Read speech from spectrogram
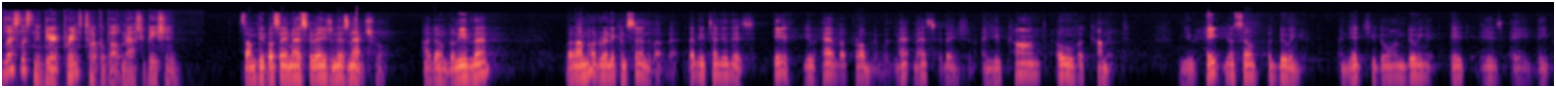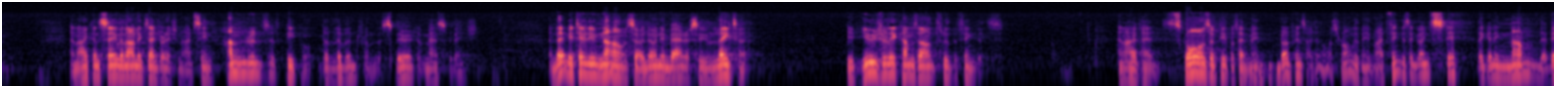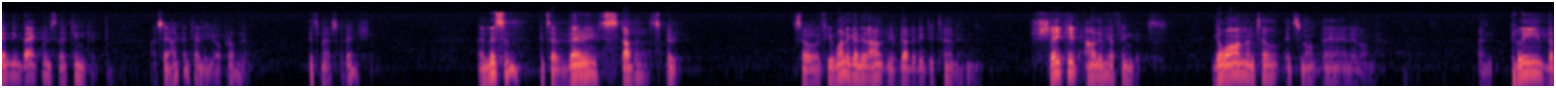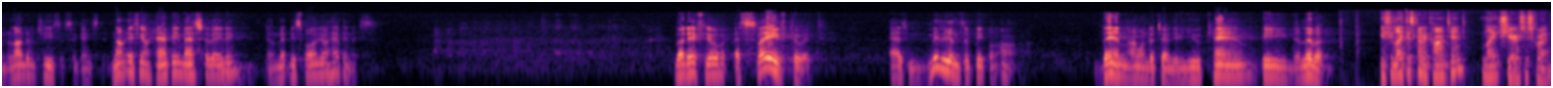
Let's listen to Derek Prince talk about masturbation. Some people say masturbation is natural. I don't believe that, but I'm not really concerned about that. Let me tell you this if you have a problem with ma- masturbation and you can't overcome it, and you hate yourself for doing it, and yet you go on doing it, it is a demon. And I can say without exaggeration, I've seen hundreds of people delivered from the spirit of masturbation. And let me tell you now, so I don't embarrass you later, it usually comes out through the fingers. And I've had scores of people say to me, Brother Prince, I don't know what's wrong with me. My fingers are going stiff, they're getting numb, they're bending backwards, they're tingling. I say, I can tell you your problem. It's masturbation. And listen, it's a very stubborn spirit. So if you want to get it out, you've got to be determined. Shake it out of your fingers. Go on until it's not there any longer. And plead the blood of Jesus against it. Now, if you're happy masturbating, don't let me spoil your happiness. But if you're a slave to it, as millions of people are, then I want to tell you, you can be delivered. If you like this kind of content, like, share, subscribe.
